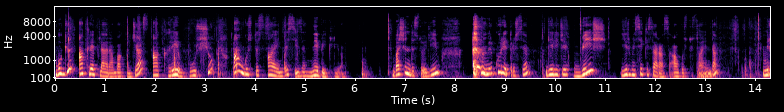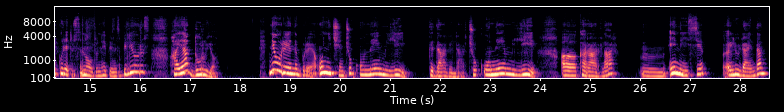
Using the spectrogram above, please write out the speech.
Bugün akreplere bakacağız. Akrep burcu Ağustos ayında size ne bekliyor? Başında söyleyeyim. Merkür Retrosu gelecek 5-28 arası Ağustos ayında. Merkür Retrosu ne olduğunu hepimiz biliyoruz. Hayat duruyor. Ne oraya ne buraya. Onun için çok önemli tedaviler, çok önemli a, kararlar. En iyisi Eylül ayından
